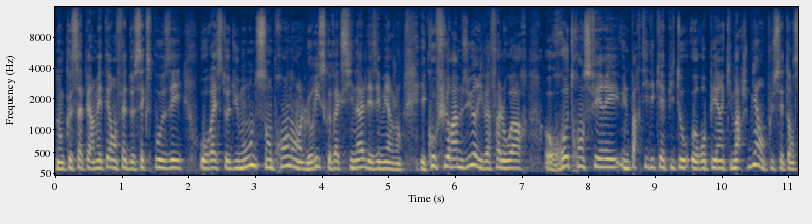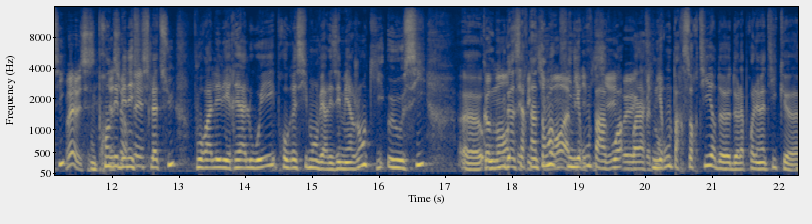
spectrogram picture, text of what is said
donc que ça permettait en fait de s'exposer au reste du monde sans prendre le risque vaccinal des émergents. Et qu'au fur et à mesure, il va falloir retransférer une partie des capitaux européens qui marchent bien en plus ces temps-ci. on prend des bénéfices là-dessus pour aller les réallouer progressivement vers les émergents qui eux aussi euh, au bout d'un certain temps, finiront par, avoir, voilà, finiront par sortir de, de la problématique euh,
